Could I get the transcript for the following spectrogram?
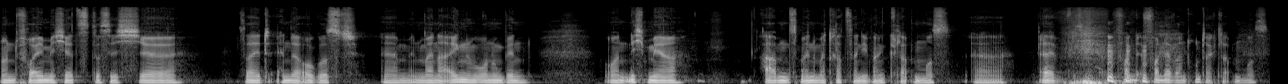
und freue mich jetzt, dass ich äh, seit Ende August ähm, in meiner eigenen Wohnung bin und nicht mehr abends meine Matratze an die Wand klappen muss, äh, äh, von, der- von der Wand runterklappen muss,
